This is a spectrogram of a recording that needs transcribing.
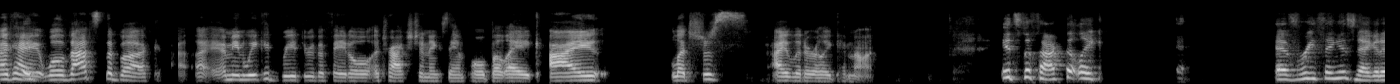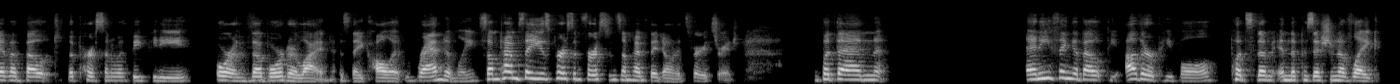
Okay, well, that's the book. I, mean, we could read through the fatal attraction example, but like, I let's just, I literally cannot. It's the fact that like everything is negative about the person with BPD or the borderline, as they call it, randomly. Sometimes they use person first and sometimes they don't. It's very strange. But then anything about the other people puts them in the position of like,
